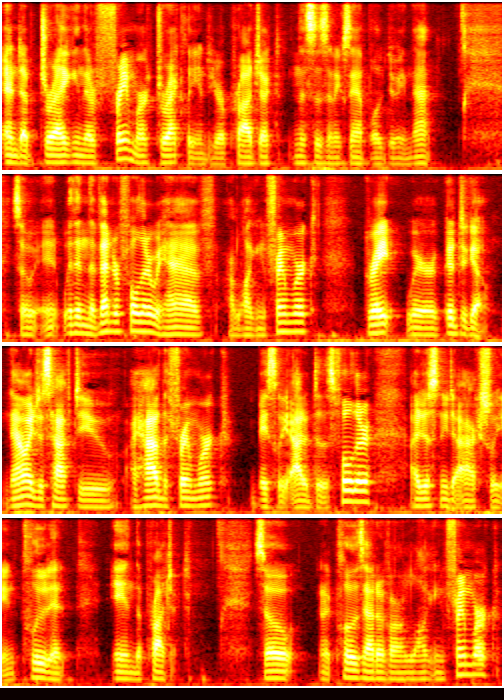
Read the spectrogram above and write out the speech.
end up dragging their framework directly into your project. And this is an example of doing that. So in, within the vendor folder, we have our logging framework. Great, we're good to go. Now I just have to, I have the framework basically added to this folder. I just need to actually include it in the project. So I'm going to close out of our logging framework,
